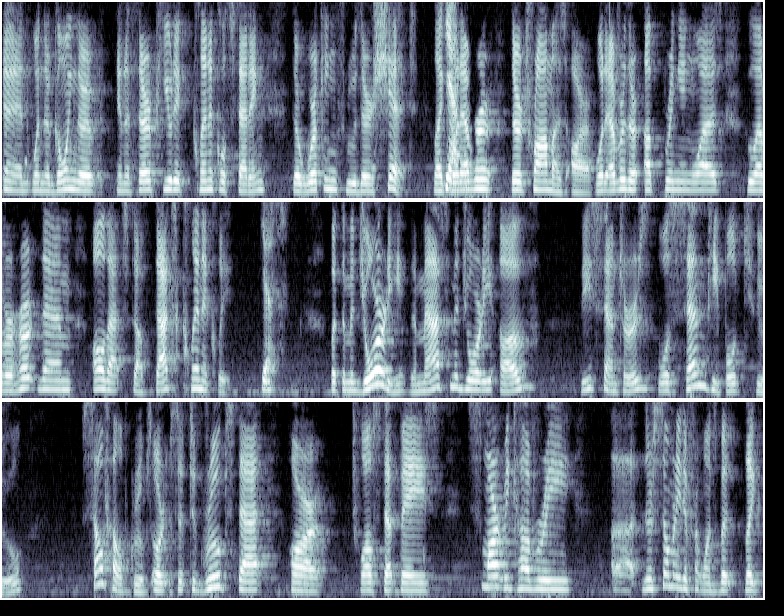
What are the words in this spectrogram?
and when they're going there in a therapeutic clinical setting, they're working through their shit. Like yes. whatever their traumas are, whatever their upbringing was, whoever hurt them, all that stuff. That's clinically. Yes. But the majority, the mass majority of these centers will send people to self help groups or to groups that are 12 step based, smart recovery. Uh, there's so many different ones, but like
